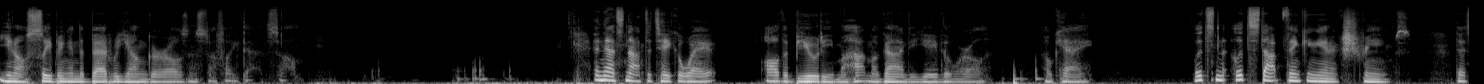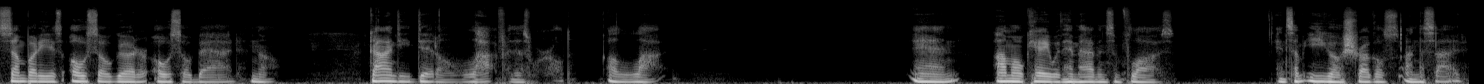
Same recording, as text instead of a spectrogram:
you know, sleeping in the bed with young girls and stuff like that. So And that's not to take away all the beauty Mahatma Gandhi gave the world. Okay? Let's let's stop thinking in extremes that somebody is oh so good or oh so bad. No. Gandhi did a lot for this world. A lot. And I'm okay with him having some flaws and some ego struggles on the side.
